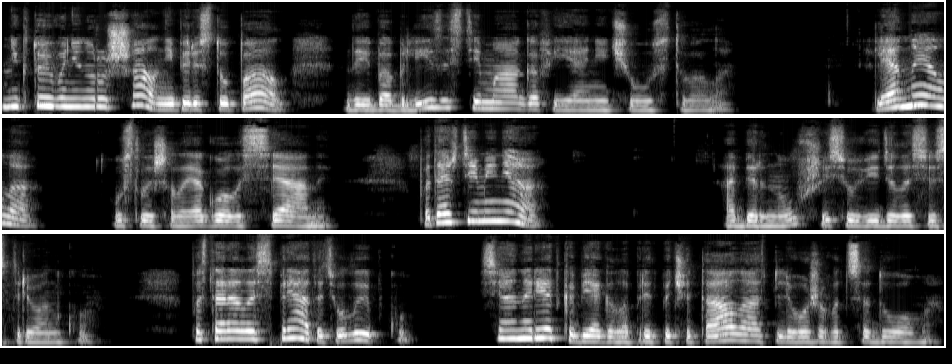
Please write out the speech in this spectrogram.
Никто его не нарушал, не переступал, да и близости магов я не чувствовала. «Леонелла!» — услышала я голос Сианы. «Подожди меня!» Обернувшись, увидела сестренку. Постаралась спрятать улыбку. Сиана редко бегала, предпочитала отлеживаться дома.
